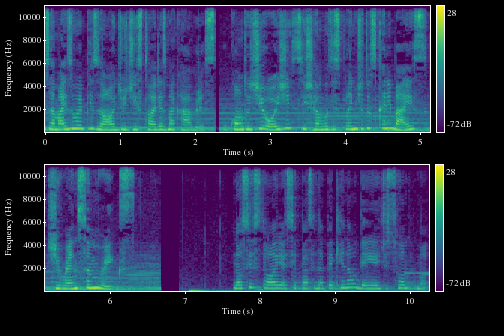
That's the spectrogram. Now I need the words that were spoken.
Bem-vindos a mais um episódio de Histórias Macabras. O conto de hoje se chama Os Esplêndidos Canibais, de Ransom Riggs. Nossa história se passa na pequena aldeia de Swampmuck,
